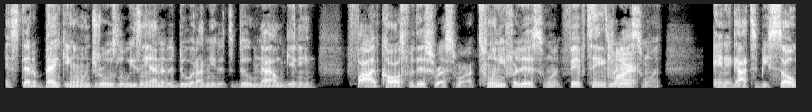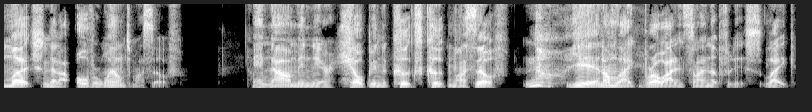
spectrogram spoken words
instead of banking on Dreux's, Louisiana to do what I needed to do, now I'm getting five calls for this restaurant, 20 for this one, 15 for this one. And it got to be so much that Mhm. I overwhelmed myself. Oh. And now I'm in there helping the cooks cook myself. No. Yeah, and I'm like, bro, I didn't sign up for this. Like,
